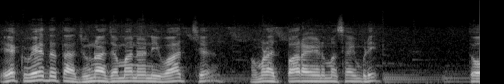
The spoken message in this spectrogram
એક વેદ હતા, જૂના જમાનાની વાત છે. હમણાં જ પારાયણમાં સાંભળી. તો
